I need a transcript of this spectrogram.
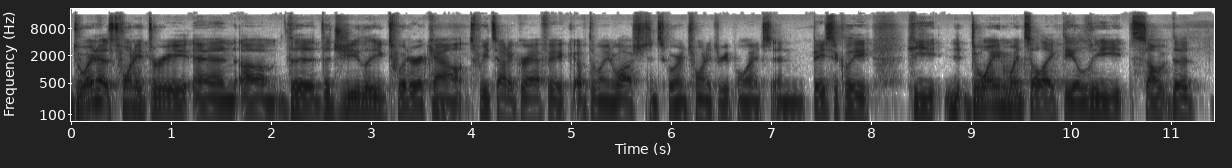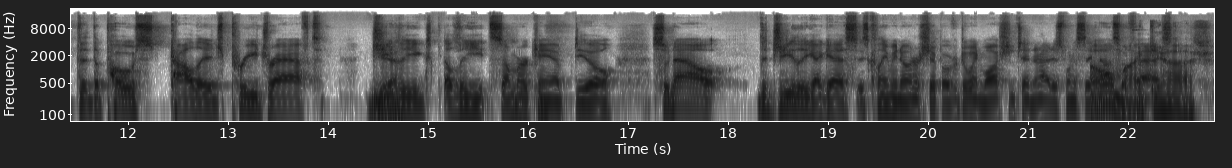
Duane has 23, and um, the the G League Twitter account tweets out a graphic of Duane Washington scoring 23 points, and basically he Duane went to like the elite, some the the, the post college pre draft G Yeah. League elite summer camp deal. So now the G League, I guess, is claiming ownership over Duane Washington, and I just want to say, Oh not so my fast, gosh!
